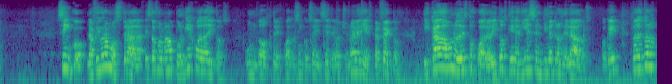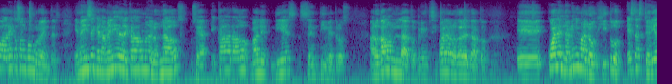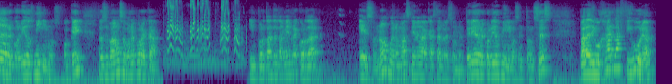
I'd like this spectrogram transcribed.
5. La figura mostrada está formada por 10 cuadraditos. 1, 2, 3, 4, 5, 6, 7, 8, 9, 10. Perfecto. Y cada uno de estos cuadraditos tiene 10 centímetros de lados. ¿Ok? Entonces todos los cuadraditos son congruentes. Y me dice que la medida de cada uno de los lados, o sea, cada lado vale 10 centímetros. Anotamos el dato, principal anotar el dato. Eh, ¿Cuál es la mínima longitud? Esta es teoría de recorridos mínimos, ¿ok? Entonces vamos a poner por acá. Importante también recordar eso, ¿no? Bueno, más que nada acá está el resumen. Teoría de recorridos mínimos, entonces para dibujar la figura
